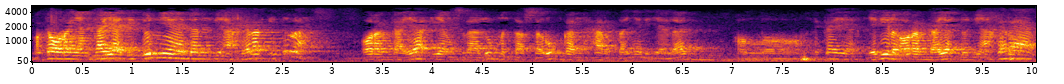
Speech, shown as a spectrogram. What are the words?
Maka orang yang kaya di dunia dan di akhirat itulah orang kaya yang selalu mentasarufkan hartanya di jalan Allah. Ini kaya. Jadilah orang kaya dunia akhirat.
